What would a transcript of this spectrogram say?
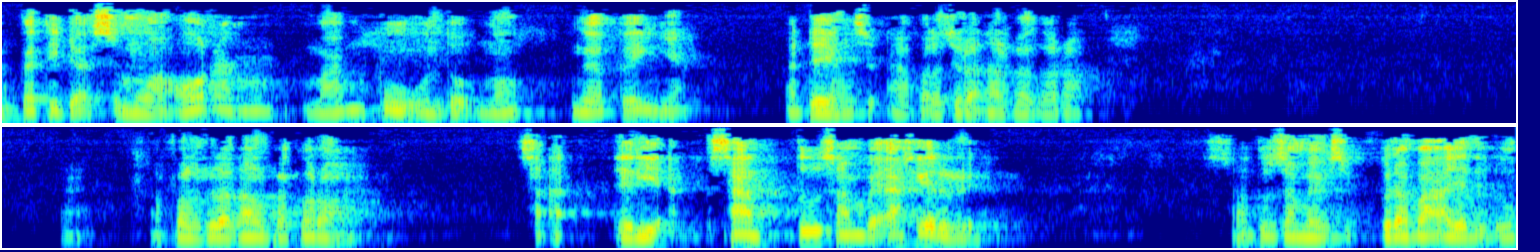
maka tidak semua orang mampu untuk menggapainya. Ada yang hafal surat Al-Baqarah. Hafal surat Al-Baqarah. Dari satu sampai akhir. Satu sampai berapa ayat itu?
